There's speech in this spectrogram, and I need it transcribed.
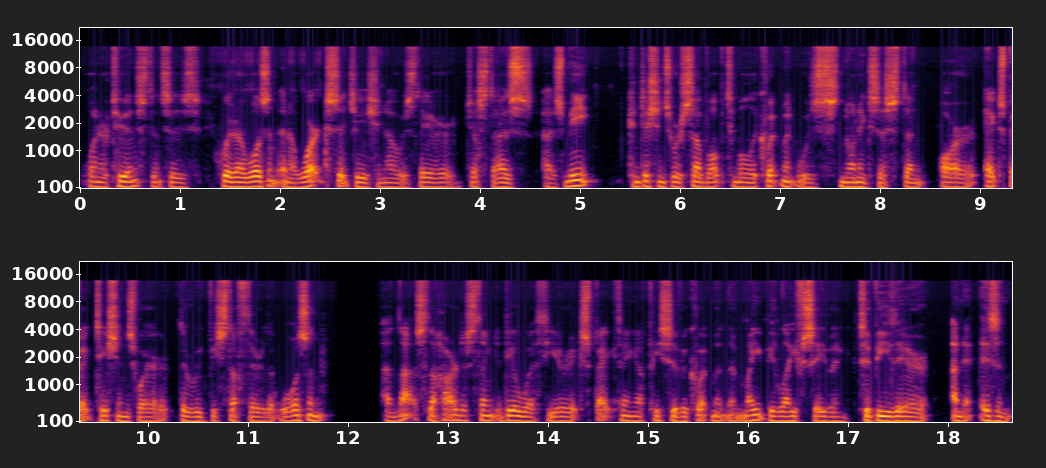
one or two instances where I wasn't in a work situation. I was there just as as me conditions were suboptimal, equipment was non existent, or expectations where there would be stuff there that wasn't. And that's the hardest thing to deal with. You're expecting a piece of equipment that might be life saving to be there, and it isn't.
